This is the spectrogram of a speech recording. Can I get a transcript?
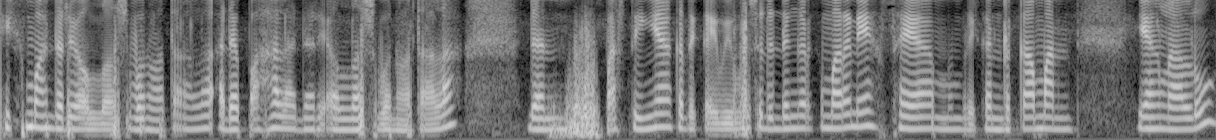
hikmah dari Allah Subhanahu wa taala, ada pahala dari Allah Subhanahu wa taala dan pastinya ketika ibu-ibu sudah dengar kemarin ya saya memberikan rekaman yang lalu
